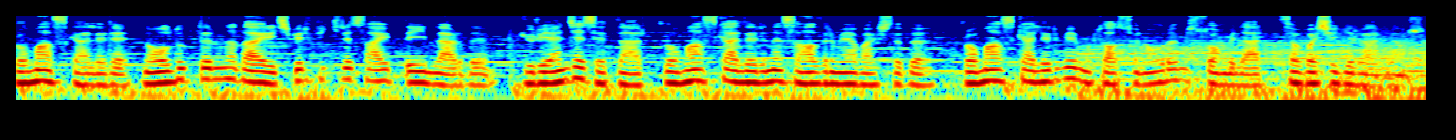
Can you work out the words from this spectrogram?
Roma askerleri ne olduklarına dair hiçbir fikre sahip değillerdi. Yürüyen cesetler Roma askerlerine saldırmaya başladı. Roma askerleri ve mutasyona uğramış zombiler savaşa girerler.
